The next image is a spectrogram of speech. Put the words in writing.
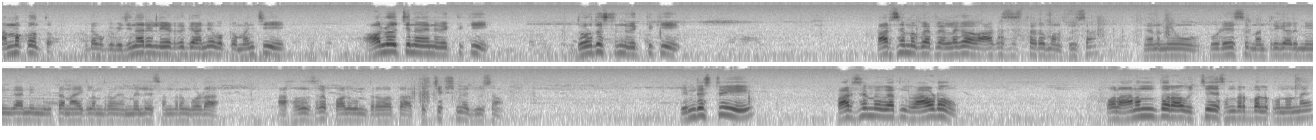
నమ్మకంతో అంటే ఒక విజనరీ లీడర్ కానీ ఒక మంచి ఆలోచన అయిన వ్యక్తికి దూరదృష్టి వ్యక్తికి పారిశ్రామికవేత్తలు ఎలాగా ఆకర్షిస్తారో మనం చూసాం. నేను మేము టూ డేస్ మంత్రి గారు మేము కానీ మిగతా నాయకులందరం ఎమ్మెల్యేస్ అందరం కూడా ఆ సదస్సులో పాల్గొన్న తర్వాత ప్రత్యక్షంగా చూసాం. ఇండస్ట్రీ పారిశ్రామికవేత్తలు రావడం వాళ్ళ ఆనందంతో రా వచ్చే సందర్భాలు కొన్ని ఉన్నాయి.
